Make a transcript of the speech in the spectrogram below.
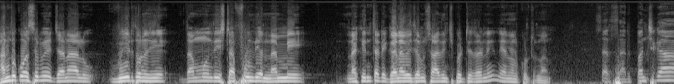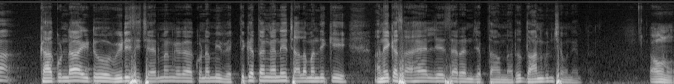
అందుకోసమే జనాలు వీటితో దమ్ముంది స్టఫ్ ఉంది అని నమ్మి నాకు ఇంతటి ఘన విజయం సాధించి పెట్టారని నేను అనుకుంటున్నాను. సార్ సర్పంచ్గా కాకుండా ఇటు వీడీసీ చైర్మన్గా కాకుండా మీ వ్యక్తిగతంగానే చాలామందికి అనేక సహాయాలు చేశారని చెప్తా ఉన్నారు. దాని గురించి ఏమైనా చెప్తారు? అవును.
